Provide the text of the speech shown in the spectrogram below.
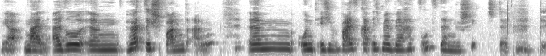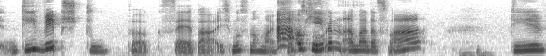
Ja, nein, also ähm, hört sich spannend an. Ähm, und ich weiß gerade nicht mehr, wer hat's uns denn geschickt, Steffen? Die Webstube selber. Ich muss noch mal Ah, kurz okay. gucken, aber das war die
